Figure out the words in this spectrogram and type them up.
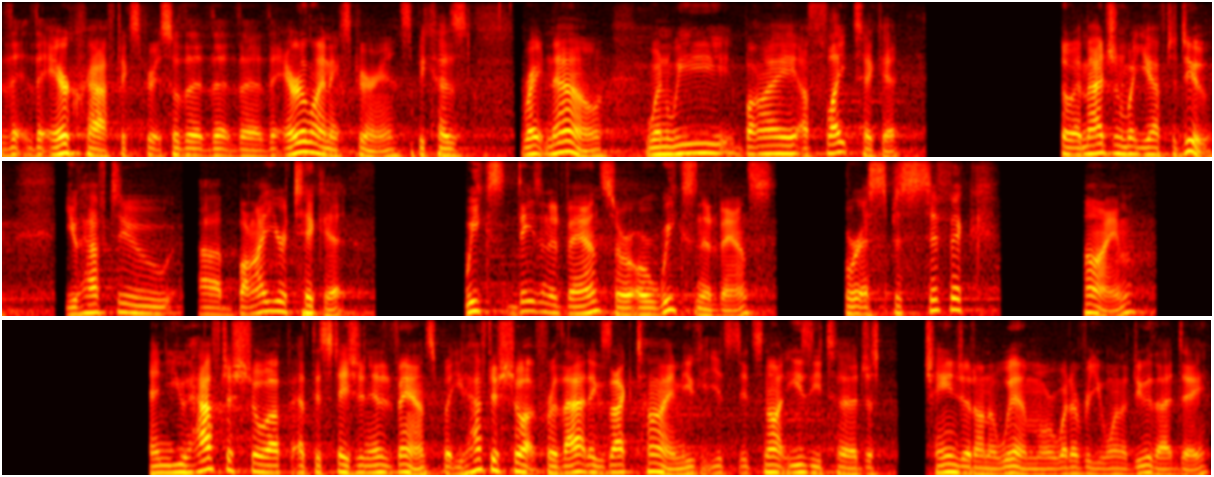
the, the aircraft experience, so the, the, the, the airline experience, because right now, when we buy a flight ticket, so imagine what you have to do. You have to uh, buy your ticket weeks, days in advance or, or weeks in advance for a specific time and you have to show up at the station in advance, but you have to show up for that exact time. You, it's, it's not easy to just change it on a whim or whatever you want to do that day.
